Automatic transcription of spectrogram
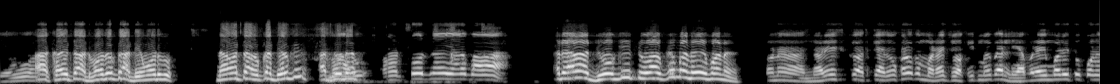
એવું આ કઈ કાઢવા તો કાઢે મળતું ના હોય તારું કાઢે કે? આટલું તો- મારું જ નહીં યાર બાવા. અરે આ જોગી તું કે મને પણ? પણ નરેશ ક- ખરો કે મને જોકીટમાં પેલા લેબડાઈ મળ્યું તું પણ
